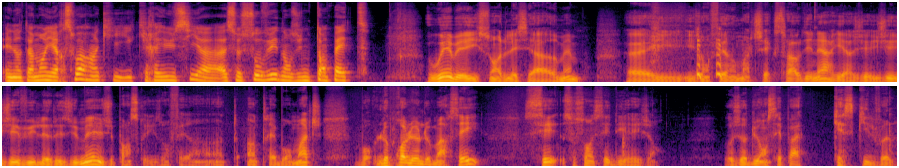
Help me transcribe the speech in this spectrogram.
et notamment hier soir, hein, qui, qui réussit à, à se sauver dans une tempête? Oui, mais ils sont laissés à eux-mêmes. Euh, ils, ils ont fait un match extraordinaire hier. J'ai- vu le résumé. Je pense qu'ils ont fait un, un- un très bon match. Bon, le problème de Marseille, ce sont ses dirigeants. Aujourd'hui, on ne sait pas qu'est-ce qu'ils veulent.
